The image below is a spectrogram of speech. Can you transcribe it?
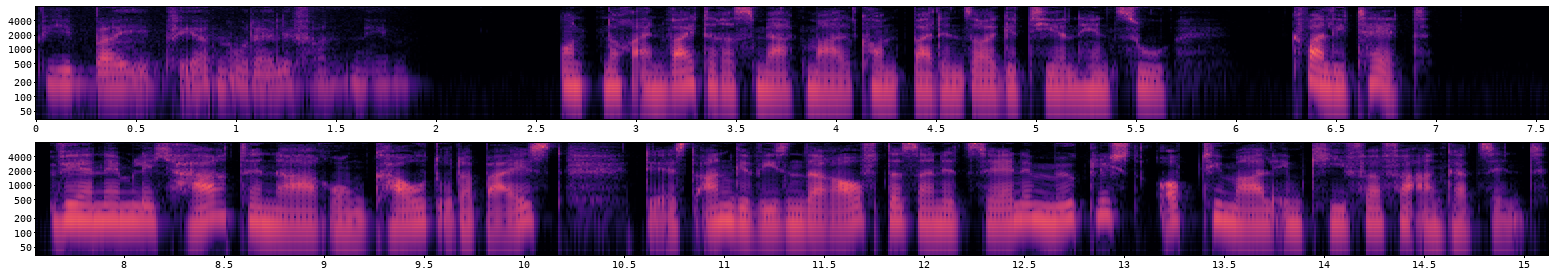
wie bei Pferden oder Elefanten eben. Und noch ein weiteres Merkmal kommt bei den Säugetieren hinzu Qualität. Wer nämlich harte Nahrung kaut oder beißt, der ist angewiesen darauf, dass seine Zähne möglichst optimal im Kiefer verankert sind.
